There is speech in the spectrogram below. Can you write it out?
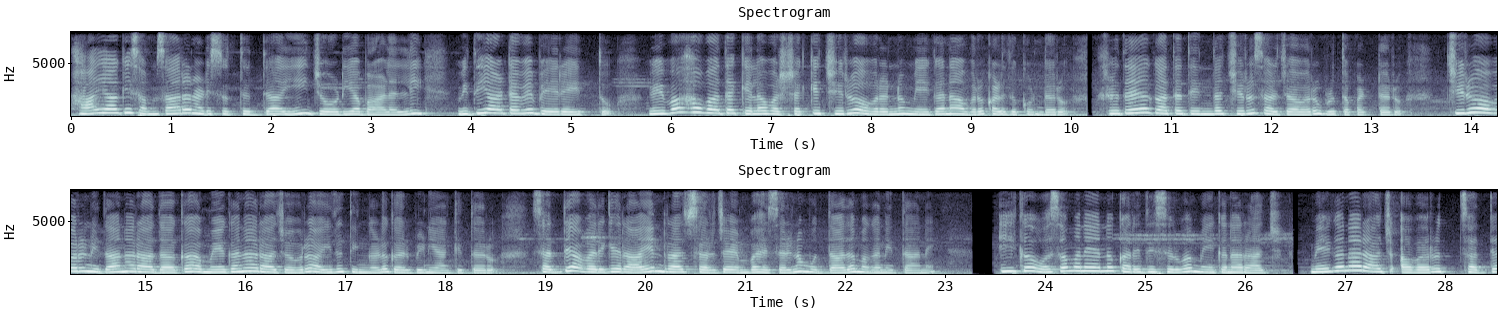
ಹಾಯಾಗಿ ಸಂಸಾರ ನಡೆಸುತ್ತಿದ್ದ ಈ ಜೋಡಿಯ ಬಾಳಲ್ಲಿ ವಿಧಿಯಾಟವೇ ಬೇರೆ ಇತ್ತು. ವಿವಾಹವಾದ ಕೆಲ ವರ್ಷಕ್ಕೆ ಚಿರು ಅವರನ್ನು ಮೇಘನಾ ಅವರು ಕಳೆದುಕೊಂಡರು. ಹೃದಯಾಘಾತದಿಂದ ಚಿರು ಸರ್ಜಾ ಅವರು ಮೃತಪಟ್ಟರು. ಚಿರು ಅವರು ನಿಧಾನರಾದಾಗ ಮೇಘನಾ ರಾಜ್ ಅವರು ಐದು ತಿಂಗಳು ಗರ್ಭಿಣಿಯಾಗಿದ್ದರು. ಸದ್ಯ ಅವರಿಗೆ ರಾಯನ್ ರಾಜ್ ಸರ್ಜಾ ಎಂಬ ಹೆಸರಿನ ಮುದ್ದಾದ ಮಗನಿದ್ದಾನೆ. ಈಗ ಹೊಸ ಮನೆಯನ್ನು ಖರೀದಿಸಿರುವ ಮೇಘನಾ ರಾಜ್. ಮೇಘನಾ ರಾಜ್ ಅವರು ಸದ್ಯ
